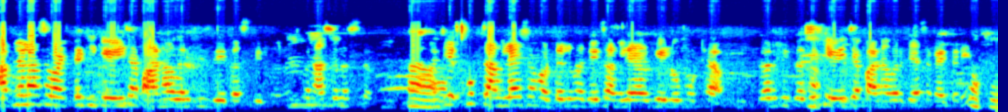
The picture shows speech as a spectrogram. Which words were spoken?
आपल्याला असं वाटतं की केळीच्या पानावरतीच देत असतील म्हणून पण असं नसतं. हा. म्हणजे खूप चांगल्या अशा हॉटेलमध्ये चांगल्या गेलो मोठ्या. तर तिथं ते केळीच्या पानावरती असं काहीतरी ओके.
